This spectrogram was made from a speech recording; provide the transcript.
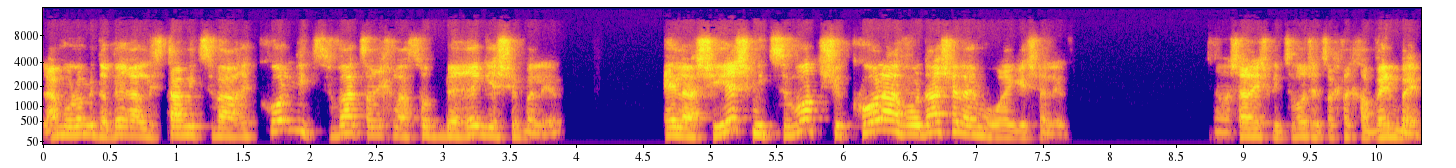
למה הוא לא מדבר על סתם מצווה? הרי כל מצווה צריך לעשות ברגש שבלב, אלא שיש מצוות שכל העבודה שלהם הוא רגש הלב. למשל, יש מצוות שצריך לכוון בהן.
